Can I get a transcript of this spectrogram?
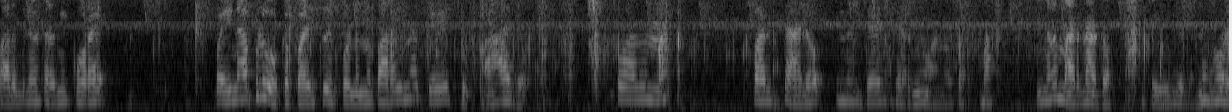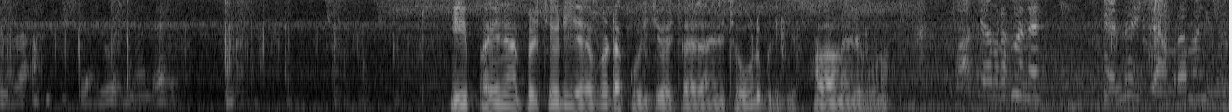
പറമ്പിലോട്ട് ഇറങ്ങി കുറേ പൈനാപ്പിളും ഒക്കെ പഴുത്ത് നിൽപ്പുണ്ടെന്ന് പറയുന്ന കേട്ടു. ആരോ? അപ്പോൾ അതൊന്ന് പറിച്ചാലോ എന്ന് വിചാരിച്ച് ഇറങ്ങുവാണ് കേട്ടോ. ബാ നിങ്ങൾ മരണം കേട്ടോ. പേടിയ തന്നെ പോകുന്നതാ കഴിഞ്ഞാലേ ഈ പൈനാപ്പിൾ ചെടി എവിടെ കുഴിച്ച് വെച്ചാലും അതിന് ചൂട് പിടിക്കും. അതാണ് അതിന്റെ ഗുണം. വാ ക്യാമറമാനെ. എന്നാ ഈ ക്യാമറമാൻ ഇങ്ങനെ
